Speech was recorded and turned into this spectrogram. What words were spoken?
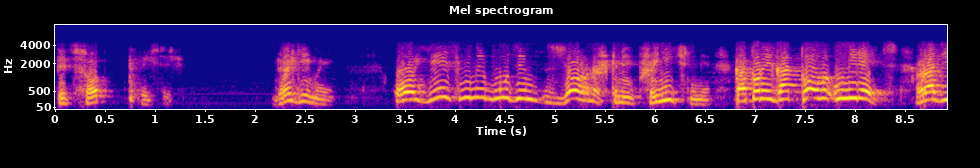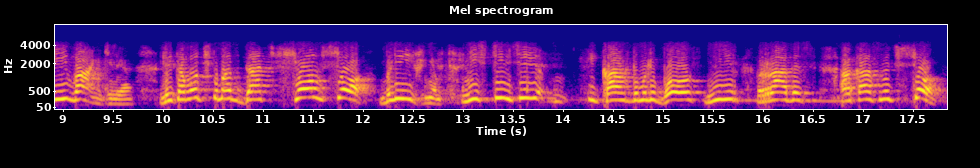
500 тысяч. Дорогие мои, о, если мы будем зернышками пшеничными, которые готовы умереть ради Евангелия, для того, чтобы отдать все-все ближним, нести и каждому любовь, мир, радость, оказывать все,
